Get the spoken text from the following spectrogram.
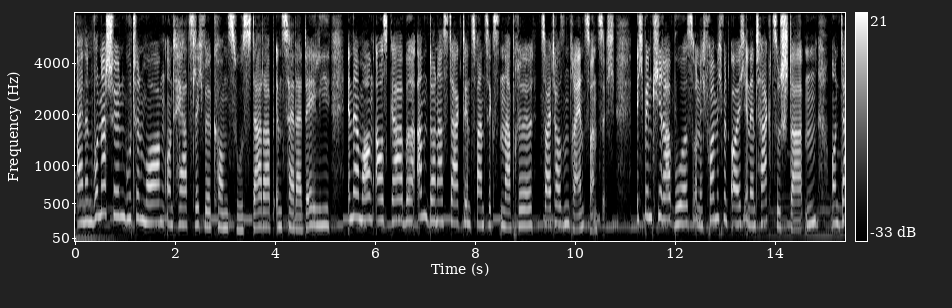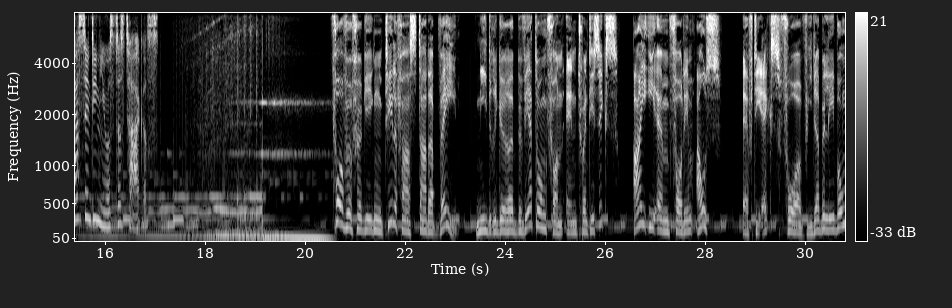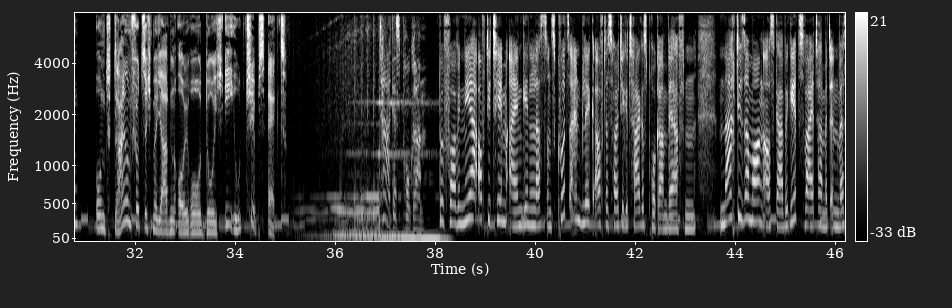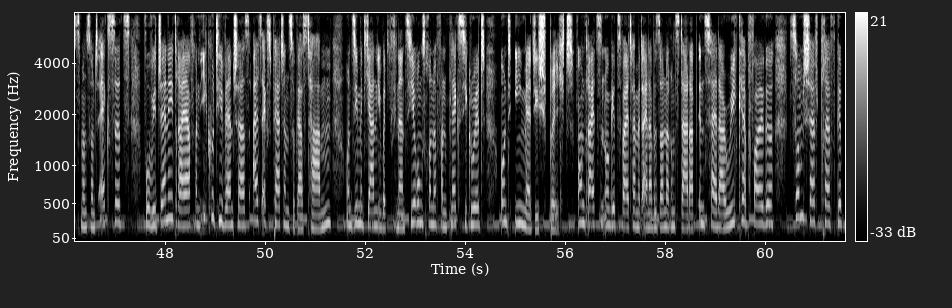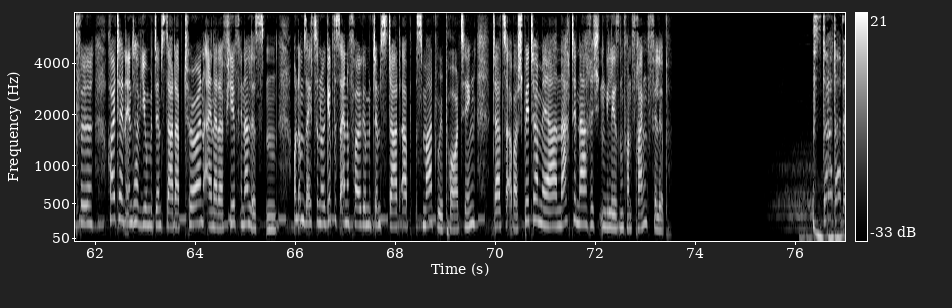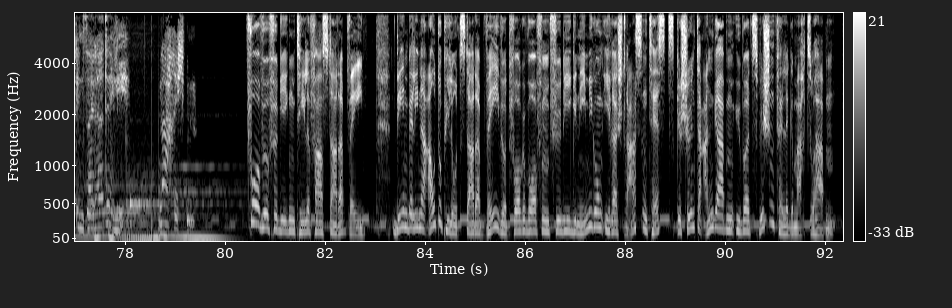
Einen wunderschönen guten Morgen und herzlich willkommen zu Startup Insider Daily in der Morgenausgabe am Donnerstag, den 20. April 2023. Ich bin Kira Burs und ich freue mich mit euch in den Tag zu starten und das sind die News des Tages. Vorwürfe gegen Telefar-Startup Way, niedrigere Bewertung von N26, IEM vor dem Aus, FTX vor Wiederbelebung und 43 Milliarden Euro durch EU Chips Act. Tagesprogramm. Bevor wir näher auf die Themen eingehen, lasst uns kurz einen Blick auf das heutige Tagesprogramm werfen. Nach dieser Morgenausgabe geht's weiter mit Investments und Exits, wo wir Jenny Dreier von EQT Ventures als Expertin zu Gast haben und sie mit Jan über die Finanzierungsrunde von PlexiGrid und eMagi spricht. Um 13 Uhr geht's weiter mit einer besonderen Startup Insider Recap Folge zum Cheftreffgipfel. Heute ein Interview mit dem Startup Turn, einer der vier Finalisten. Und um 16 Uhr gibt es eine Folge mit dem Startup Startup Smart Reporting. Dazu aber später mehr nach den Nachrichten gelesen von Frank Philipp. Startup Insider Daily. Nachrichten. Vorwürfe gegen Telefar Startup Way. Dem Berliner Autopilot Startup Way wird vorgeworfen, für die Genehmigung ihrer Straßentests geschönte Angaben über Zwischenfälle gemacht zu haben.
